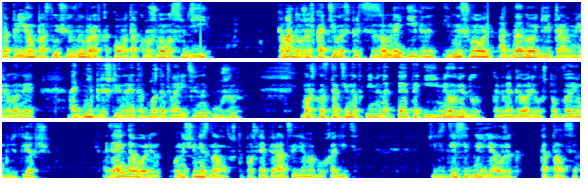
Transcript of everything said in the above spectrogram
на прием по случаю выборов какого-то окружного судьи. Команда уже вкатилась в предсезонные игры, и мы с Вовой, одноногие травмированные, одни пришли на этот благотворительный ужин. Может, Константинов именно это и имел в виду, когда говорил, что вдвоем будет легче. Хозяин доволен. Он еще не знал, что после операции я могу ходить. Через 10 дней я уже катался.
